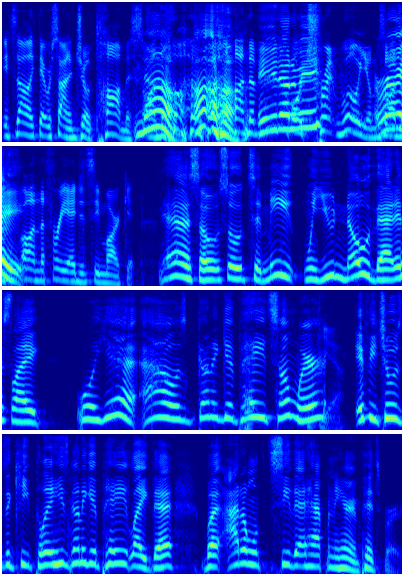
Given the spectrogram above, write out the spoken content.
It's not like they were signing Joe Thomas. No, On the, uh-uh. on the, You know what I mean? Trent Williams Right. on, the, on the free agency market. Yeah, so so to me, when you know that, it's like, well, yeah, Al is gonna get paid somewhere. Yeah. If he chooses to keep playing, he's gonna get paid like that. But I don't see that happening here in Pittsburgh.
